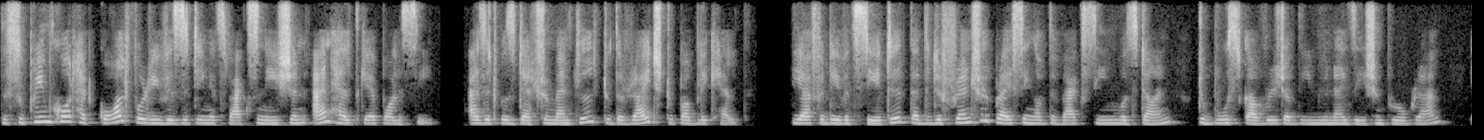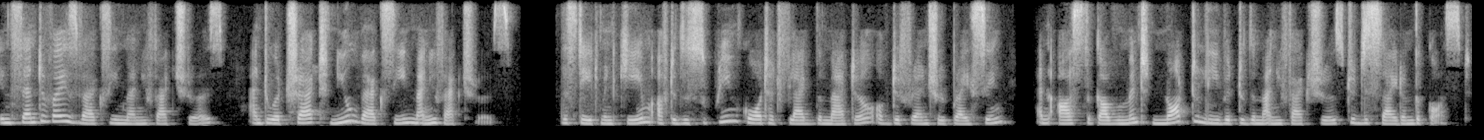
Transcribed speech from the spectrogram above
the Supreme Court had called for revisiting its vaccination and healthcare policy, as it was detrimental to the right to public health. The affidavit stated that the differential pricing of the vaccine was done to boost coverage of the immunization program, incentivize vaccine manufacturers, and to attract new vaccine manufacturers. The statement came after the Supreme Court had flagged the matter of differential pricing and asked the government not to leave it to the manufacturers to decide on the cost.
